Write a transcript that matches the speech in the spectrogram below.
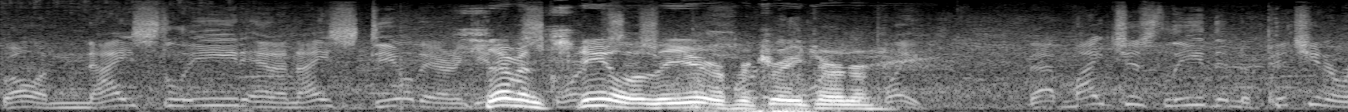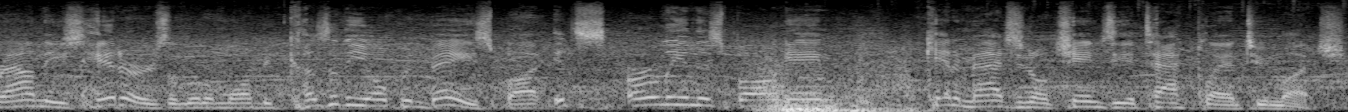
Well, a nice lead and a nice steal there. to Seventh him steal of the year for Trey Turner. That might just lead them to pitching around these hitters a little more because of the open base, but it's early in this ball game. Can't imagine it'll change the attack plan too much.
